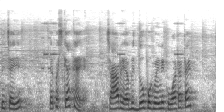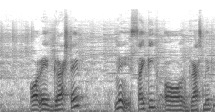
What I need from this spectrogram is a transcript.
भी चाहिए। मेरे पास क्या क्या है? चार है, अभी दो पोकेमोन एक वाटर टाइप और एक ग्रास टाइप नहीं साइकिक और ग्रास में भी।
